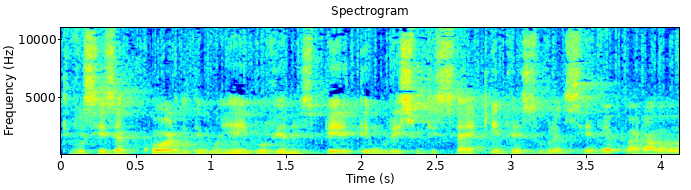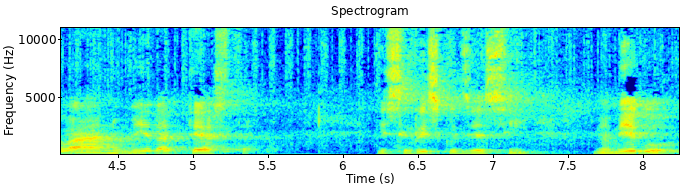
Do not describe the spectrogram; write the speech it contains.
que vocês acordam de manhã envolvendo o espelho, tem um risco que sai aqui entre a sobrancelha e vai parar lá no meio da testa. Esse risco diz assim, meu amigo,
